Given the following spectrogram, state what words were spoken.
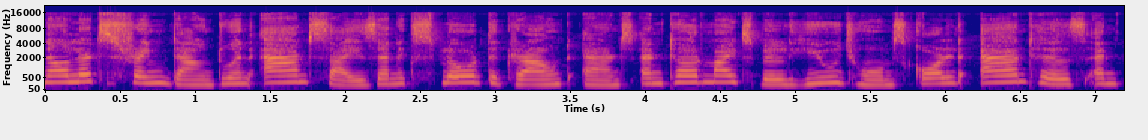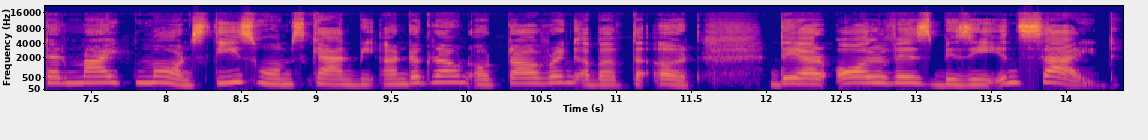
Now let's shrink down to an ant size and explore the ground ants and termites build huge homes called ant hills and termite mounds. These homes can be underground or towering above the earth. They are always busy inside.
